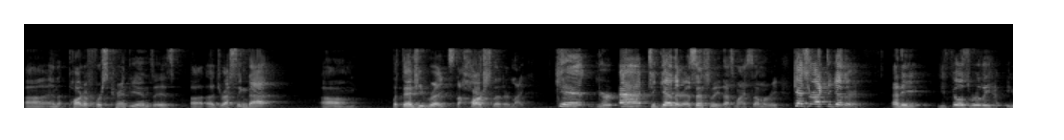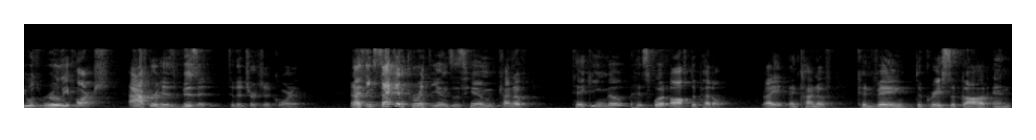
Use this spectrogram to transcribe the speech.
Uh, and part of First Corinthians is uh, addressing that. Um, but then he writes the harsh letter, like, get your act together. Essentially, that's my summary. Get your act together. And he, he feels really, he was really harsh after his visit to the church at Corinth. And I think Second Corinthians is him kind of taking the, his foot off the pedal, right? And kind of conveying the grace of God and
